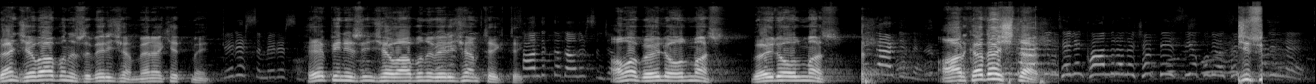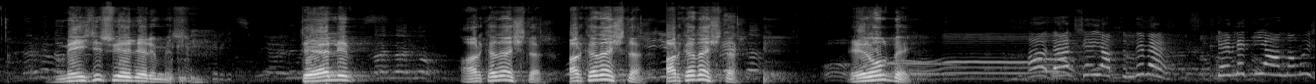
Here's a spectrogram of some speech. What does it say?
ben cevabınızı vereceğim merak etmeyin. Hepinizin cevabını vereceğim tek tek. Sandıkta da alırsın canım. Ama böyle olmaz. Böyle olmaz. Arkadaşlar, Senin kandırana çöp tesisi yapılıyor. Senin ne? meclis üyelerimiz, değerli arkadaşlar, arkadaşlar, arkadaşlar, Erol Bey, Ha ben şey yaptım değil mi? Devlet niye almamış?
